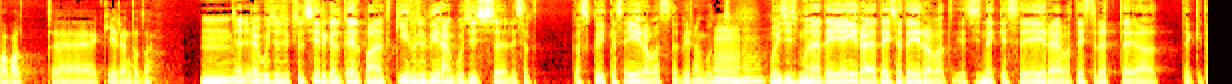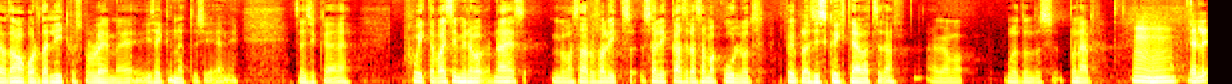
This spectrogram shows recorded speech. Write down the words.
vabalt eh, kiirendada Mm, ja, kui sa siuksel sirgel teel paned kiirusepiirangu, siis äh, lihtsalt kas kõik, kes eiravad seda piirangut mm. mm. -hmm. või siis mõned ei eira ja teised eiravad ja siis need, kes ei eira, jäävad teistele ette ja tekitavad omakorda liiklusprobleeme, isegi õnnetusi ja nii. see on sihuke huvitav asi, mille noh, ma saan aru, sa olid, sa olid ka sedasama kuulnud, võib-olla siis kõik teavad seda, aga ma, mulle tundus põnev. Mm -hmm. ja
